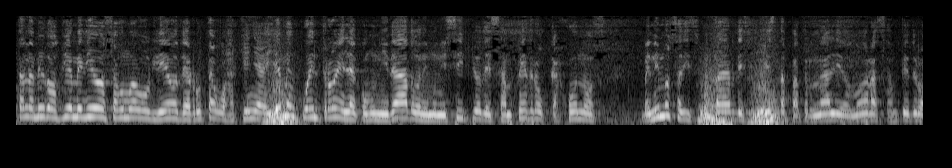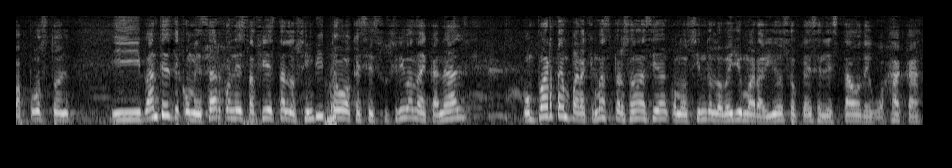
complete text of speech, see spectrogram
¿Qué tal amigos? Bienvenidos a un nuevo video de Ruta Oaxaqueña. Ya me encuentro en la comunidad o en el municipio de San Pedro Cajonos. Venimos a disfrutar de su fiesta patronal en honor a San Pedro Apóstol. Y antes de comenzar con esta fiesta, los invito a que se suscriban al canal, compartan para que más personas sigan conociendo lo bello y maravilloso que es el estado de Oaxaca.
